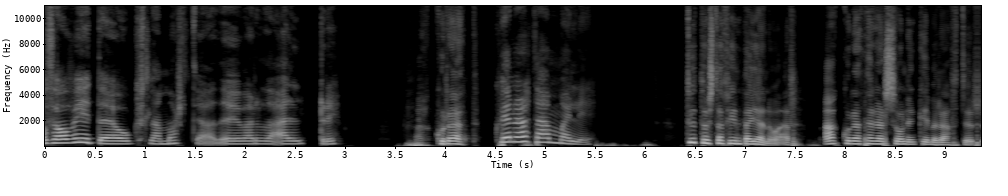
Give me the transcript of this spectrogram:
og þá vita þau ógæslega margt þegar þau verða eldri. Akkurat, Hvenær er þetta ammæli? 25. janúar, akkurat þegar sólinn kemur aftur.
